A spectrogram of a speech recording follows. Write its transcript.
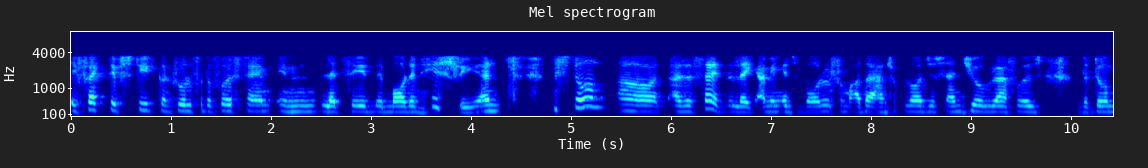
effective state control for the first time in, let's say, the modern history. And this term, uh, as I said, like, I mean, it's borrowed from other anthropologists and geographers. The term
